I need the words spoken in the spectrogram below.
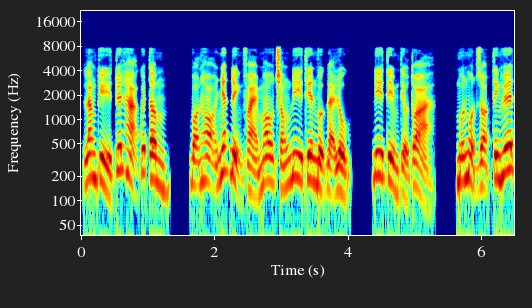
Lăng kỳ tuyết hạ quyết tâm, bọn họ nhất định phải mau chóng đi thiên vực đại lục, đi tìm tiểu tỏa, muốn một giọt tinh huyết,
